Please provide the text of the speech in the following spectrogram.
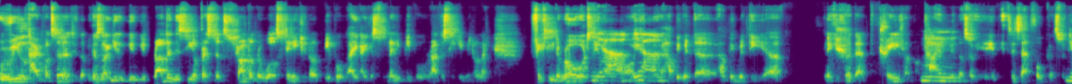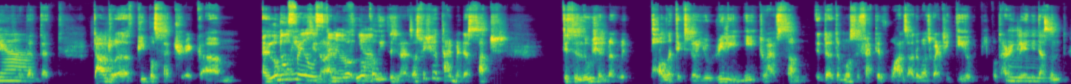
real time concerns, you know, because like you, you, you rather than see your president strut on the world stage, you know, people, I, I guess many people rather see him, you know, like fixing the roads, you Yeah, know, or, you yeah. know, helping with the helping with the uh, making sure that the trains run on time, you know. So it, it's it's that focus, you Mm. Yeah. know, that that down to earth, people centric, um, and local No leaders, frills you know, and lo- yeah. local leaders, you know, especially at a time when there's such disillusionment with politics, you know, you really need to have some. The, the most effective ones are the ones who actually deal with people directly, and it doesn't.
